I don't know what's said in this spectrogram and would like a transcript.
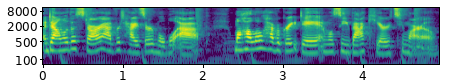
and download the Star Advertiser mobile app. Mahalo, have a great day, and we'll see you back here tomorrow.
